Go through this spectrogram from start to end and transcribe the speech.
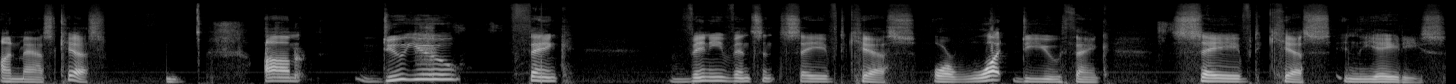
unmasked Kiss. Um, do you think Vinnie Vincent saved Kiss, or what do you think saved Kiss in the '80s?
